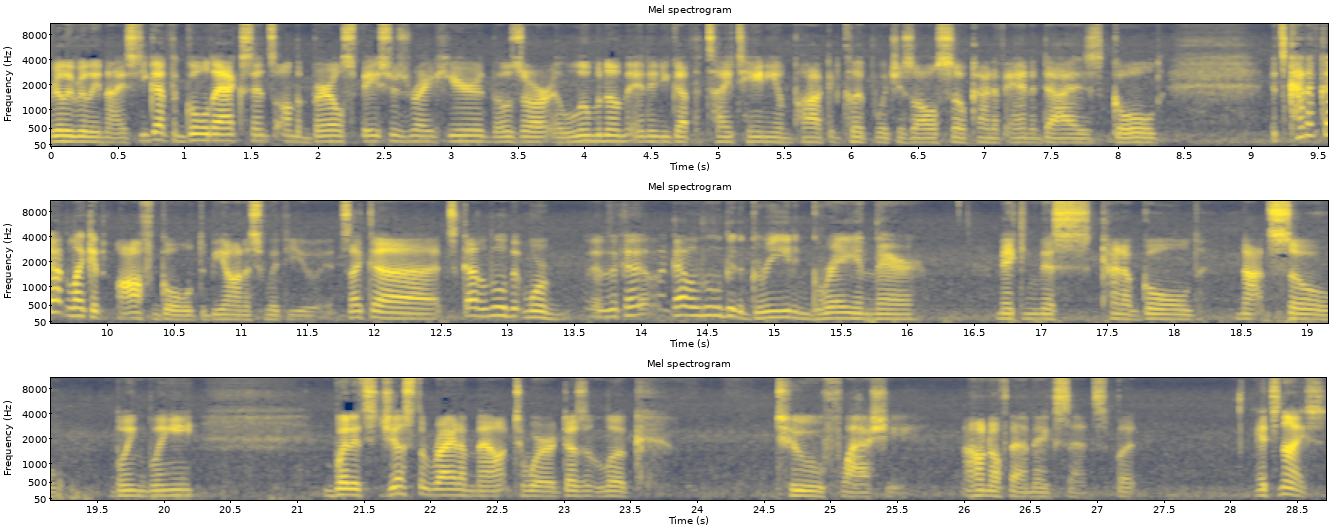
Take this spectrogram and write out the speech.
Really, really nice. You got the gold accents on the barrel spacers right here. Those are aluminum, and then you got the titanium pocket clip, which is also kind of anodized gold. It's kind of got like an off gold, to be honest with you. It's like a, it's got a little bit more, it's got a little bit of green and gray in there, making this kind of gold not so bling blingy. But it's just the right amount to where it doesn't look too flashy. I don't know if that makes sense, but it's nice.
